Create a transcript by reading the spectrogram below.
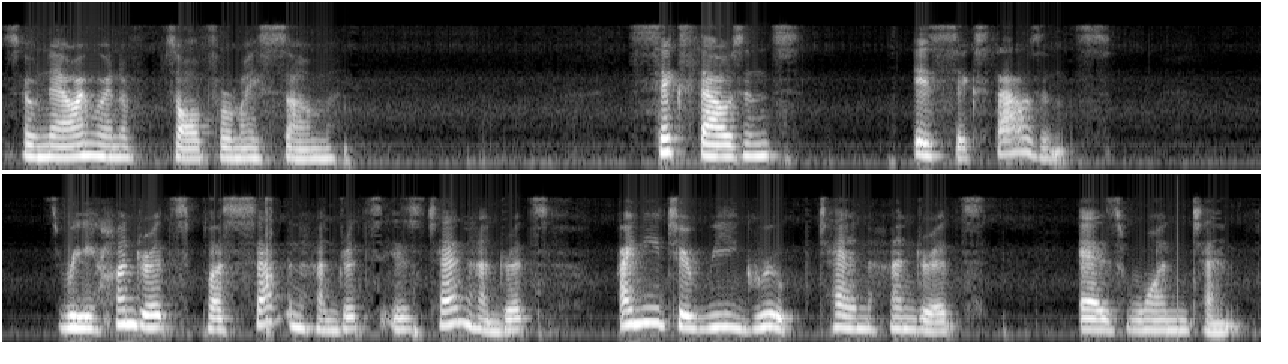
So now I'm going to solve for my sum. Six thousandths is six thousandths. Three hundredths plus seven hundredths is ten hundredths. I need to regroup ten hundredths as one tenth.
